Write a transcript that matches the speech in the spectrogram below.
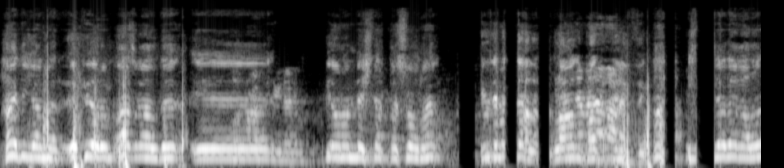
Haydi canlar öpüyorum az kaldı. Ee, bir 10-15 dakika sonra İzlemede kalın. Kulağını patlatın. Hah, bizde de kalın.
